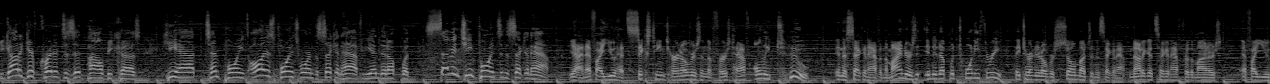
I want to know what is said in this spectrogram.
you got to give credit to Zid Powell because – he had 10 points. All his points were in the second half. He ended up with 17 points in the second half. Yeah, and FIU had 16 turnovers in the first half, only two in the second half. And the Miners ended up with 23. They turned it over so much in the second half. Not a good second half for the Miners. FIU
